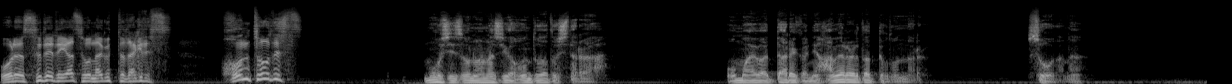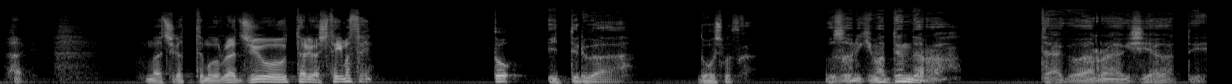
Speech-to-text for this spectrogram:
俺は素手で奴を殴っただけです。本当です。もしその話が本当だとしたらお前は誰かにはめられたってことになる。そうだな。はい。間違っても俺は銃を撃ったりはしていません。と言ってるがどうしますか？嘘に決まってんだろ。たくわらぎしやがって。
